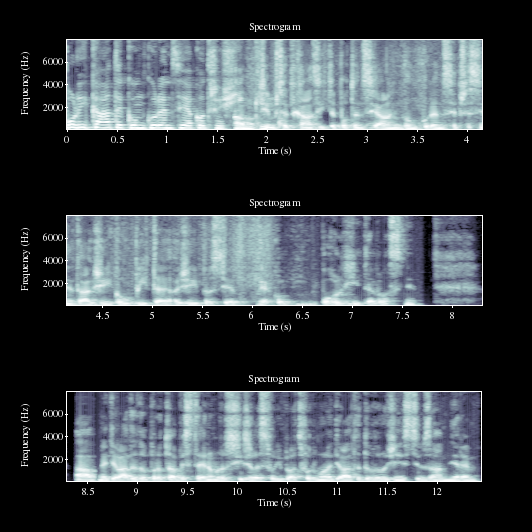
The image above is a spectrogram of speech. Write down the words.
polikáte konkurenci jako třešínky. A tím předcházíte potenciální konkurenci přesně tak, že ji koupíte a že ji prostě jako pohltíte vlastně. A neděláte to proto, abyste jenom rozšířili svoji platformu, ale děláte to vyloženě s tím záměrem.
